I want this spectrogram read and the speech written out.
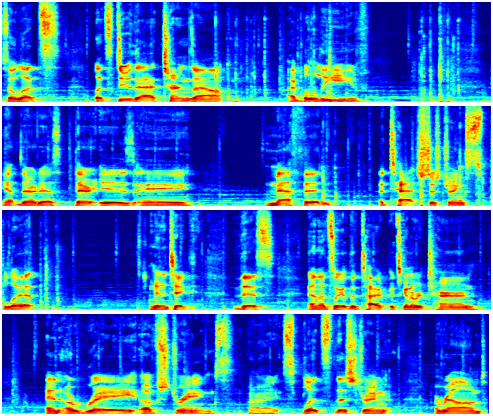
So let's let's do that. Turns out, I believe, yep, there it is. There is a method attached to string split I'm gonna take this and let's look at the type. It's gonna return an array of strings. All right, splits this string around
